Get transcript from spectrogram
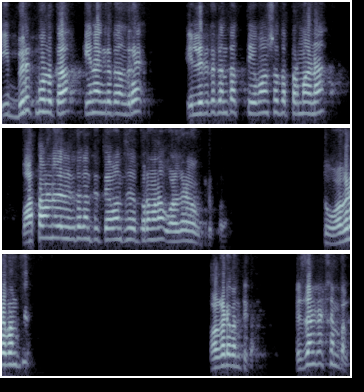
ಈ ಬಿರ್ಕ್ ಮೂಲಕ ಏನಾಗಿರುತ್ತೆ ಅಂದ್ರೆ ಇಲ್ಲಿರ್ತಕ್ಕಂಥ ತೇವಾಂಶದ ಪ್ರಮಾಣ ವಾತಾವರಣದಲ್ಲಿ ಇರ್ತಕ್ಕಂಥ ತೇವಾಂಶದ ಪ್ರಮಾಣ ಒಳಗಡೆ ಹೋಗ್ತಿರ್ತದೆ ಒಳಗಡೆ ಬಂತು? ಒಳಗಡೆ isn't it simple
